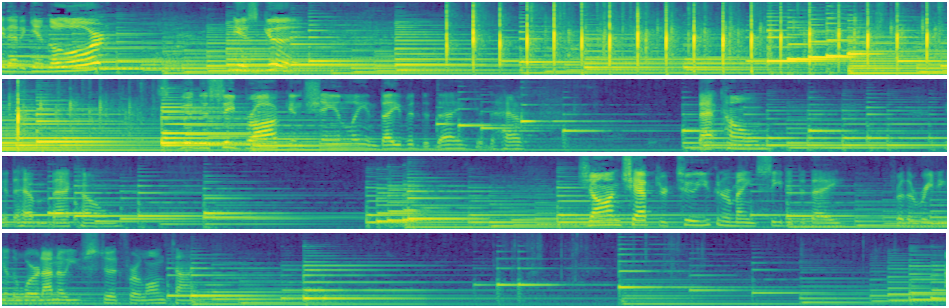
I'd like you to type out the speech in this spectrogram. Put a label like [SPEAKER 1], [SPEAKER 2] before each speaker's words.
[SPEAKER 1] say that again. The Lord is good. It's good to see Brock and Shanley and David today. Good to have back home. Good to have them back home. John chapter 2, you can remain seated today for the reading of the word. I know you've stood for a long time.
